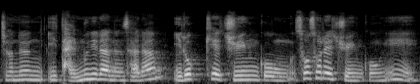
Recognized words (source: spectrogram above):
저는 이 달문이라는 사람, 이렇게 주인공, 소설의 주인공이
